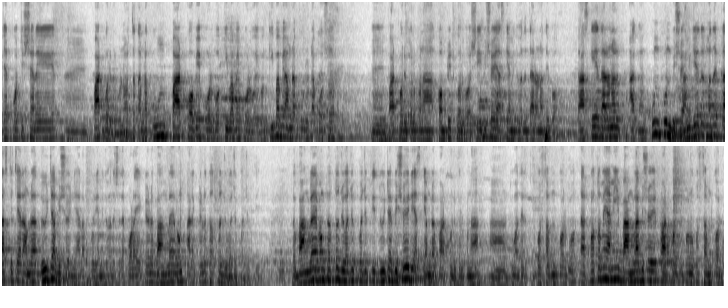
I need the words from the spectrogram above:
হাজার পঁচিশ সালের পাঠ পরিকল্পনা, অর্থাৎ আমরা কোন পাঠ কবে পড়ব, কীভাবে পড়ব এবং কীভাবে আমরা পুরোটা বছর পাঠ পরিকল্পনা কমপ্লিট করব, সেই বিষয়ে আজকে আমি তোমাদের ধারণা দেব। তো আজকে ধারণার কোন কোন বিষয়, আমি যেহেতু তোমাদের ক্লাস টিচার আমরা দুইটা বিষয় নিয়ে আলাপ করি, আমি তোমাদের সাথে পড়াই, একটা হলো বাংলা এবং আরেকটা হলো তথ্য যোগাযোগ প্রযুক্তি। তো বাংলা এবং তথ্য যোগাযোগ প্রযুক্তি দুইটা বিষয়েরই আজকে আমরা পাঠ পরিকল্পনা তোমাদের উপস্থাপন করব। তার প্রথমে আমি বাংলা বিষয়ের পাঠ পরিকল্পনা উপস্থাপন করব।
